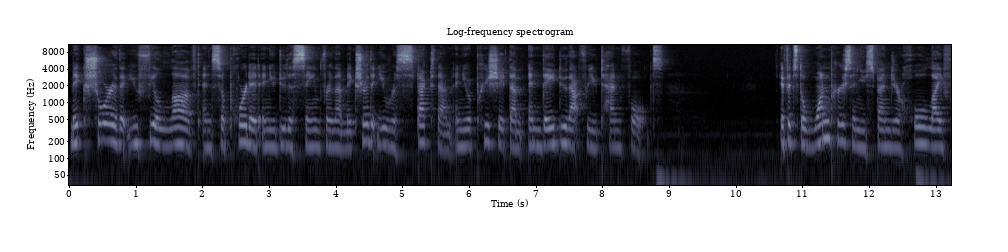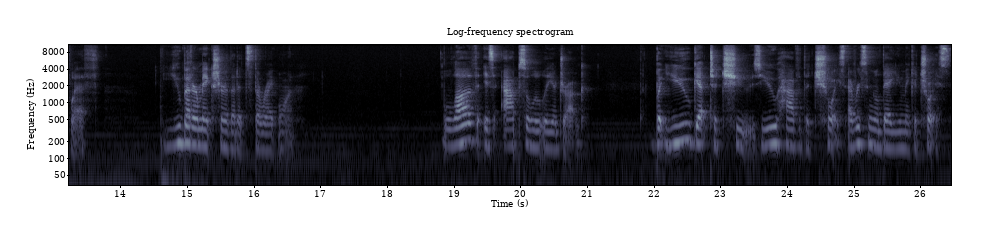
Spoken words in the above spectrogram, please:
Make sure that you feel loved and supported and you do the same for them. Make sure that you respect them and you appreciate them and they do that for you tenfold. If it's the one person you spend your whole life with, you better make sure that it's the right one. Love is absolutely a drug, but you get to choose. You have the choice. Every single day, you make a choice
